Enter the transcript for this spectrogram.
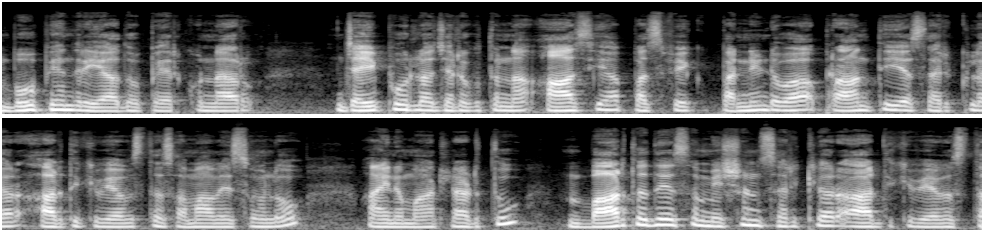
భూపేంద్ర యాదవ్ పేర్కొన్నారు. జైపూర్లో జరుగుతున్న ఆసియా పసిఫిక్ పన్నెండవ ప్రాంతీయ సర్క్యులర్ ఆర్థిక వ్యవస్థ సమావేశంలో ఆయన మాట్లాడుతూ భారతదేశ మిషన్ సర్క్యులర్ ఆర్థిక వ్యవస్థ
